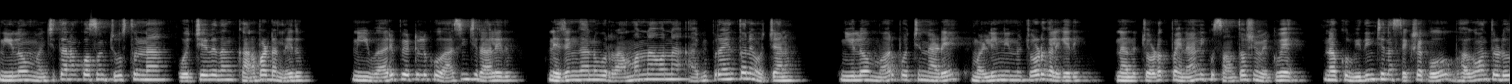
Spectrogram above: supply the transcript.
నీలో మంచితనం కోసం చూస్తున్నా వచ్చే విధం కనపడడం లేదు. నీ వారి పెట్టులకు ఆశించి రాలేదు. నిజంగా నువ్వు రమ్మన్నావన్న అభిప్రాయంతోనే వచ్చాను. నీలో మార్పు వచ్చినాడే మళ్ళీ నిన్ను చూడగలిగేది. నన్ను చూడకపోయినా నీకు సంతోషం ఎక్కువే. నాకు విధించిన శిక్షకు భగవంతుడు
